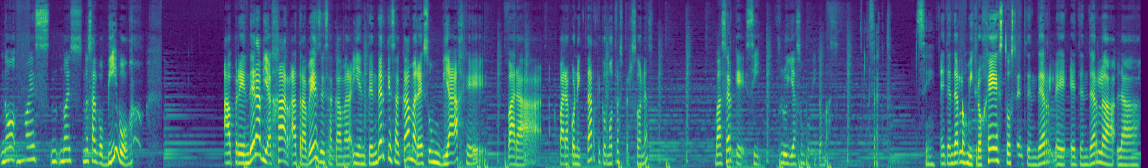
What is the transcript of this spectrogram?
No, no es, no es, no es algo vivo. Aprender a viajar a través de esa cámara y entender que esa cámara es un viaje para, para conectarte con otras personas, va a hacer que sí, fluyas un poquito más. Sí. Entender los microgestos, entender, eh, entender la, la,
